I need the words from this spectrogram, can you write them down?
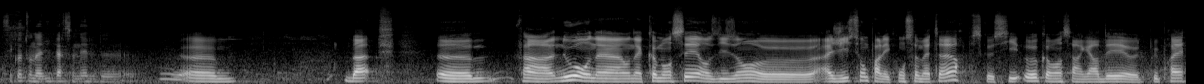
C'est quoi ton avis personnel de... Euh, bah, euh, nous, on a, on a, commencé en se disant agissons par les consommateurs, parce que si eux commencent à regarder de plus près,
